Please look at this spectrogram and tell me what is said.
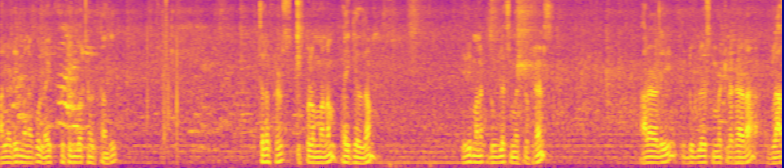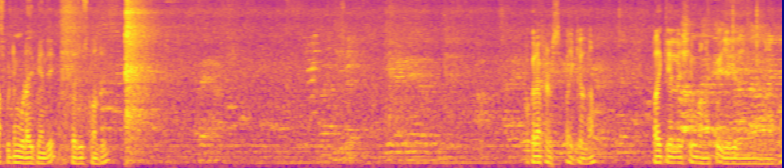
ఆల్రెడీ మనకు లైట్ ఫిట్టింగ్ వర్క్ నడుతుంది చలో ఫ్రెండ్స్ ఇప్పుడు మనం పైకి వెళ్దాం. ఇది మనకు డూప్లెక్స్ మెట్లు ఫ్రెండ్స్. ఆల్రెడీ డూప్లెక్స్ మెట్ల కాడ గ్లాస్ ఫిట్టింగ్ కూడా అయిపోయింది. ఒకసారి చూసుకోండి. ఓకేనా ఫ్రెండ్స్ పైకి వెళ్దాం పైకి వెళ్ళేసి మనకు ఏ విధంగా మనకు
